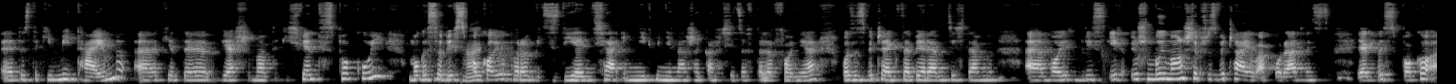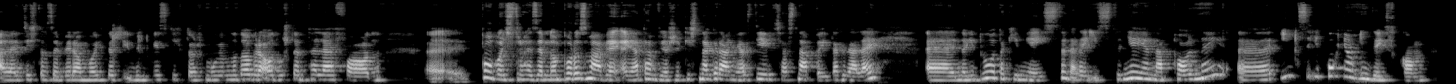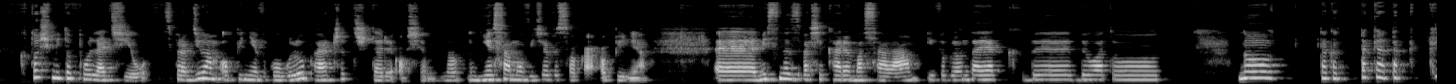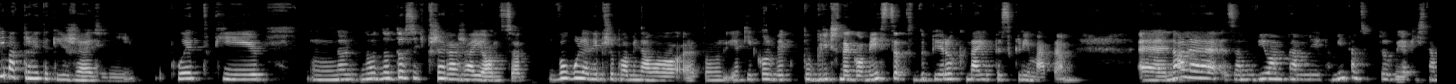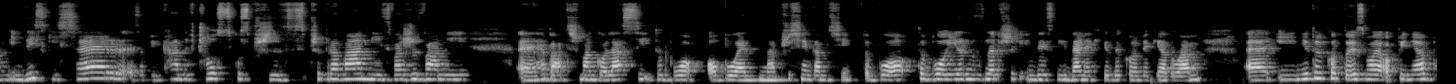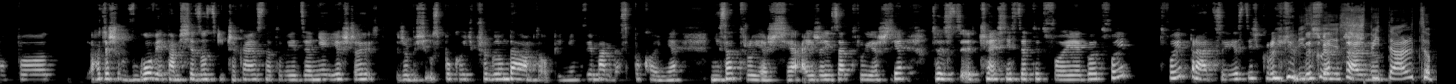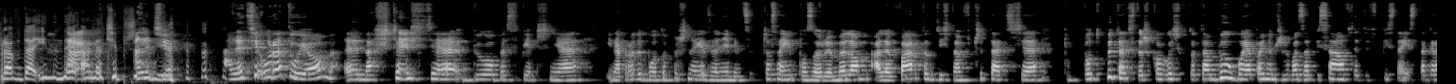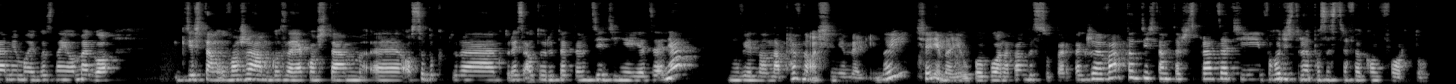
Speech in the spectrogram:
E, to jest taki me time, e, kiedy wiesz, mam taki święty spokój, mogę sobie w tak. spokoju porobić zdjęcia i nikt mi nie narzeka, że siedzę w telefonie, bo zazwyczaj jak zabieram gdzieś tam e, moich bliskich, już mój mąż się przyzwyczaił akurat, więc jakby spoko, ale gdzieś tam zabieram moich też innych bliskich, to już mówią, no dobra, odłóż ten telefon, pobądź trochę ze mną, porozmawiaj, a ja tam wiesz, jakieś nagrania, zdjęcia, snapy i tak dalej. No i było takie miejsce, dalej istnieje na Polnej i, i kuchnią indyjską. Ktoś mi to polecił, sprawdziłam opinię w Google, patrzę 4,8. No niesamowicie wysoka opinia. E, miejsce nazywa się Kare Masala i wygląda jakby była to no taka, taka, tak, klimat trochę takiej rzeźni. Płytki, no, no, no dosyć przerażająco. W ogóle nie przypominało e, to jakiekolwiek publicznego miejsca, co dopiero knajpy z klimatem. E, no ale zamówiłam tam, pamiętam co to był, jakiś tam indyjski ser zapiekany w czosnku z, z przyprawami, z warzywami, chyba mango lassi i to było obłędne, przysięgam Ci, to było, to było jeden z lepszych indyjskich dań, jakie kiedykolwiek jadłam e, i nie tylko to jest moja opinia, bo, bo chociaż w głowie tam siedząc i czekając na to jedzenie, jeszcze, żeby się uspokoić, przeglądałam tę opinię. Mówię, Magda, spokojnie, nie zatrujesz się, a jeżeli zatrujesz się, to jest część niestety twojego, twojej twojej pracy, jesteś królikiem Blisko doświadczalnym. jest szpital, co prawda inny, tak, ale cię przyjmie. Ale cię, ale cię uratują. E, na szczęście było bezpiecznie i naprawdę było to pyszne jedzenie, więc czasami pozory mylą, ale warto gdzieś tam wczytać się, podpytać też kogoś, kto tam był, bo ja pamiętam, że chyba zapisałam wtedy wpis na Instagramie mojego znajomego, gdzieś tam uważałam go za jakąś tam e, osobę, która, która jest autorytetem w dziedzinie jedzenia mówię, no na pewno on się nie myli. No i się nie mylił, bo było naprawdę super. Także warto gdzieś tam też sprawdzać i wychodzić trochę poza strefę komfortu.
